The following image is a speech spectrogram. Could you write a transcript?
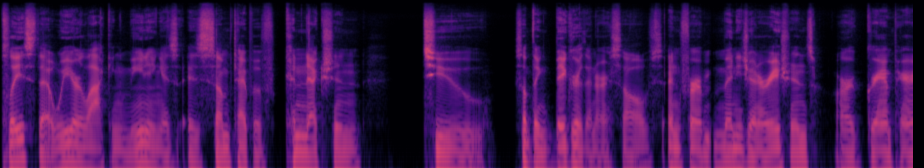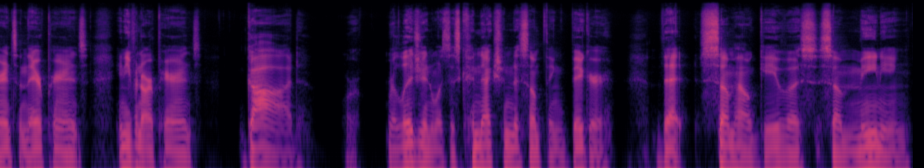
place that we are lacking meaning is is some type of connection to something bigger than ourselves. And for many generations, our grandparents and their parents, and even our parents, God or religion was this connection to something bigger that somehow gave us some meaning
